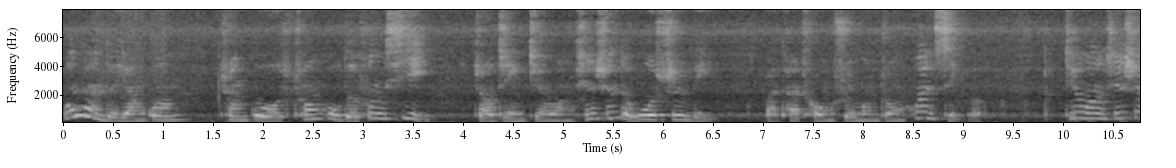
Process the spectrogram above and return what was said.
温暖的阳光。穿过窗户的缝隙，照进健忘先生的卧室里，把他从睡梦中唤醒了。健忘先生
